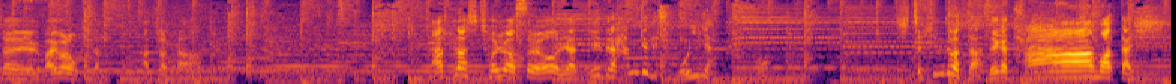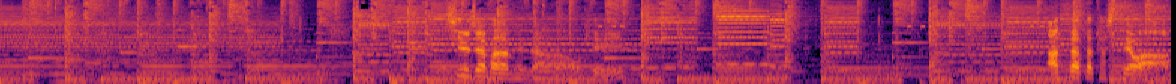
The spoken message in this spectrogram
자 여기 말 걸어봅시다. 아트라타. 아트라스 저희 왔어요. 야 니들 한개 대체 뭐 있냐? 어? 진짜 힘들었다 내가 다 모았다 씨. 치료제 받으면 된다 오케이 아트라타 다시 대화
